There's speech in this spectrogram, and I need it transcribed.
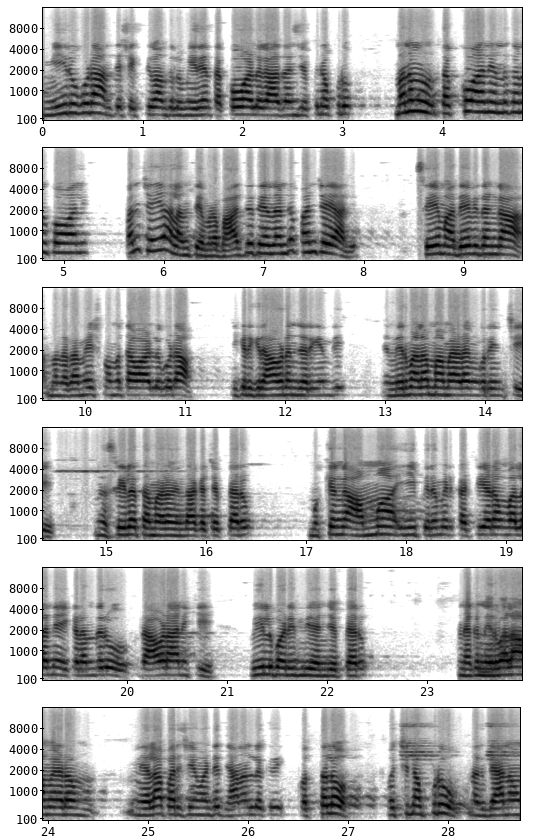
మీరు కూడా అంతే శక్తివంతులు మీరేం తక్కువ వాళ్ళు కాదని చెప్పినప్పుడు మనము తక్కువ అని ఎందుకు అనుకోవాలి? పని చేయాలి అంతే మన బాధ్యత ఏంటంటే పని చేయాలి. సేమ్ అదే విధంగా మన రమేష్ మమత వాళ్ళు కూడా ఇక్కడికి రావడం జరిగింది. నిర్మలమ్మ మేడం గురించి శ్రీలత మేడం ఇందాక చెప్పారు. ముఖ్యంగా అమ్మ ఈ పిరమిడ్ కట్టియడం వల్లనే ఇక్కడ అందరూ రావడానికి వీలు పడింది అని చెప్పారు. నాకు నిర్మలా మేడం ఎలా పరిచయం అంటే ధ్యానంలోకి కొత్తలో వచ్చినప్పుడు నాకు ధ్యానం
